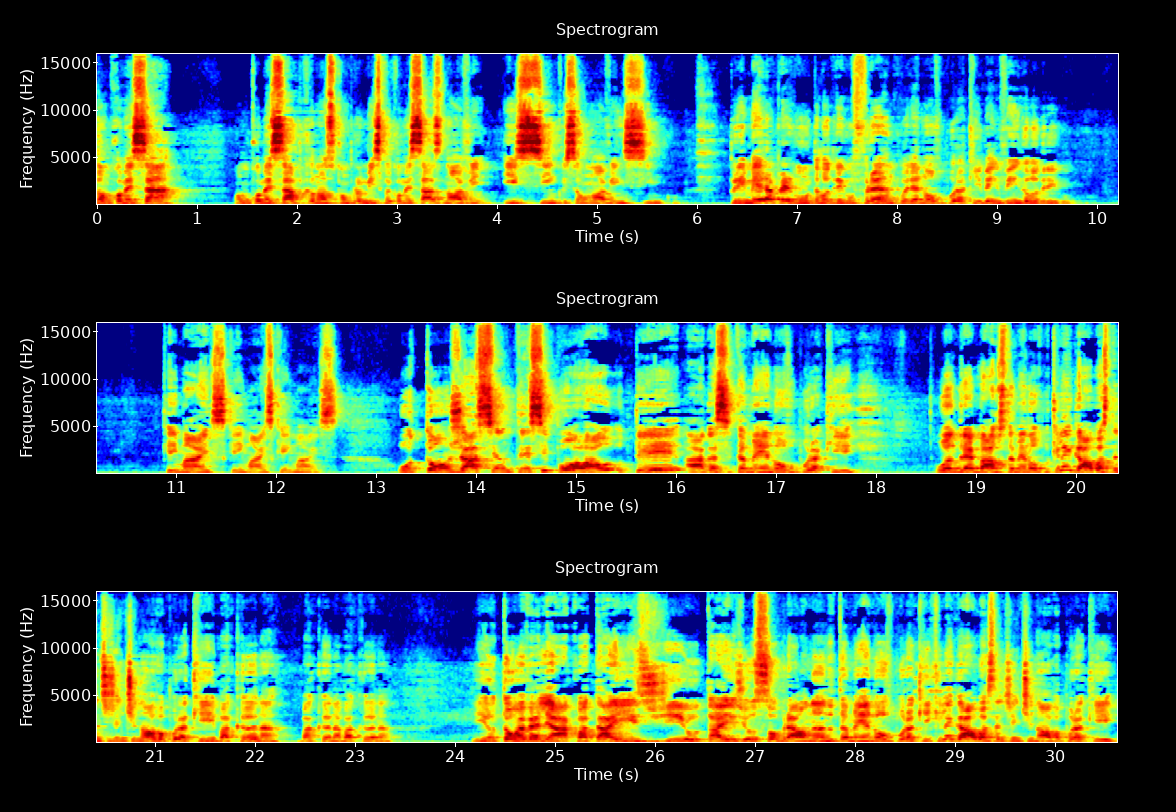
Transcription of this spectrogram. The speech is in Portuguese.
Vamos começar? Vamos começar porque o nosso compromisso foi começar às 9 e 5 e são 9 e 5. Primeira pergunta, Rodrigo Franco, ele é novo por aqui. Bem-vindo, Rodrigo. Quem mais? Quem mais? Quem mais? O Tom já se antecipou lá. O T. Agassi também é novo por aqui. O André Barros também é novo. Que legal, bastante gente nova por aqui. Bacana, bacana, bacana. E o Tom é velhaco. A Thaís Gil, Thaís Gil Sobral Nando também é novo por aqui. Que legal, bastante gente nova por aqui.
